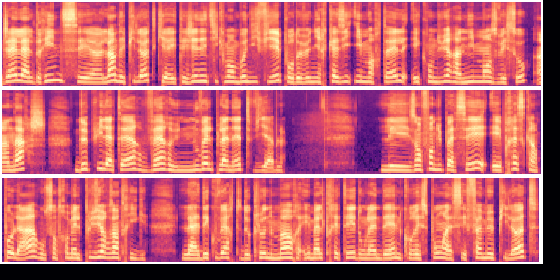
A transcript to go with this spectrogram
Jel Aldrin, c'est euh, l'un des pilotes qui a été génétiquement modifié pour devenir quasi immortel et conduire un immense vaisseau, un Arche, depuis la Terre vers une nouvelle planète viable. Les enfants du passé est presque un polar où s'entremêlent plusieurs intrigues. La découverte de clones morts et maltraités dont l'ADN correspond à ces fameux pilotes,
